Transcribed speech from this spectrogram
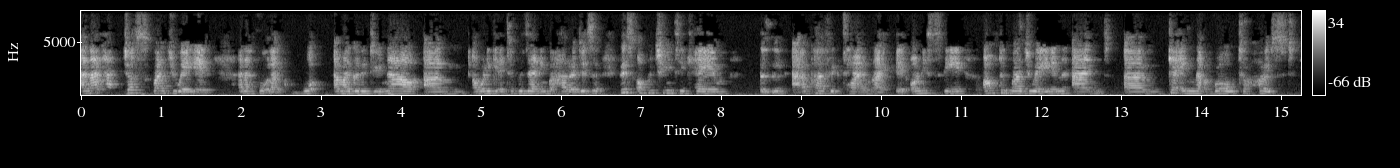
And I had just graduated, and I thought, like, what am I going to do now? Um, I want to get into presenting, but how do I do it? So this opportunity came at a perfect time. Like, it honestly, after graduating and um, getting that role to host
